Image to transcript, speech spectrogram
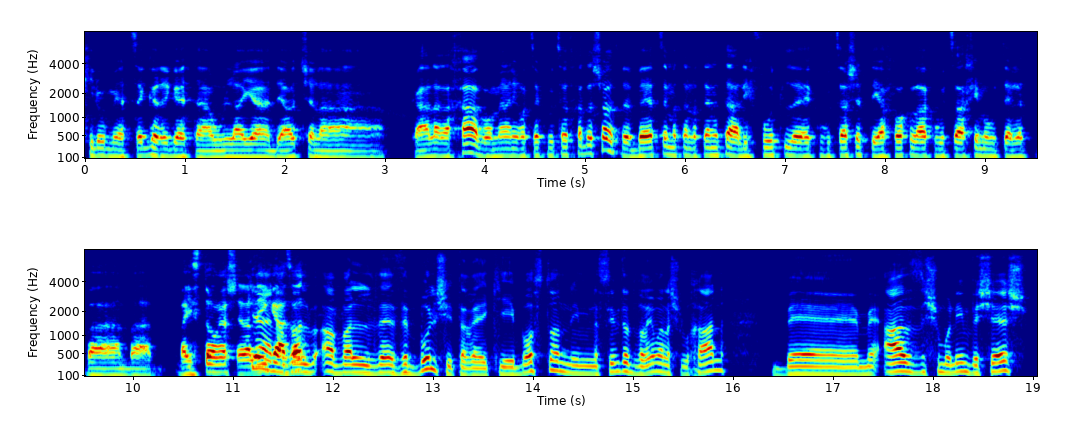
כאילו מייצג כרגע את אולי הדעות של הקהל הרחב, ואומר אני רוצה קבוצות חדשות, ובעצם אתה נותן את האליפות לקבוצה שתהפוך לקבוצה הכי מאותרת ב, ב, בהיסטוריה של כן, הליגה אבל, הזאת. כן, אבל זה, זה בולשיט הרי, כי בוסטון, אם נשים את הדברים על השולחן, מאז 86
